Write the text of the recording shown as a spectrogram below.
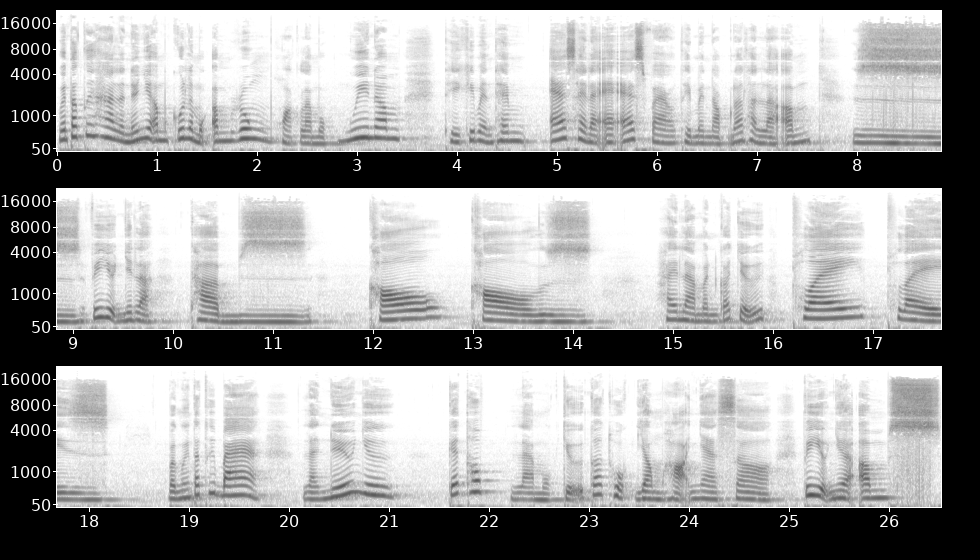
Nguyên tắc thứ hai là nếu như âm cuối là một âm rung hoặc là một nguyên âm thì khi mình thêm s hay là es vào thì mình đọc nó thành là âm z. Ví dụ như là cubs, call, calls. Hay là mình có chữ play, plays. Và nguyên tắc thứ ba là nếu như kết thúc là một chữ có thuộc dòng họ nhà sờ. Ví dụ như là âm s,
